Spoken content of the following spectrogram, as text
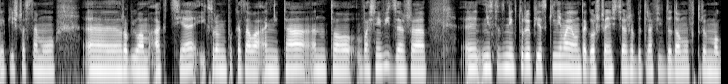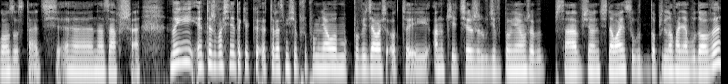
jakiś czas temu robiłam akcję i którą mi pokazała Anita, no to właśnie widzę, że niestety niektóre pieski nie mają tego szczęścia, żeby trafić do domu, w którym mogą zostać na zawsze. No i też właśnie tak jak teraz mi się przypomniało, powiedziałaś o tej ankiecie, że ludzie wypełniają, żeby psa wziąć na łańcuch do pilnowania budowy,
